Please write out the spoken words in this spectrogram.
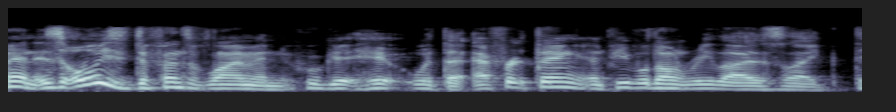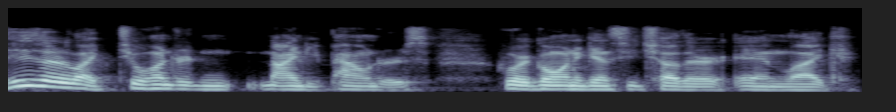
man, it's always defensive linemen who get hit with the effort thing, and people don't realize like these are like 290 pounders who are going against each other, and like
